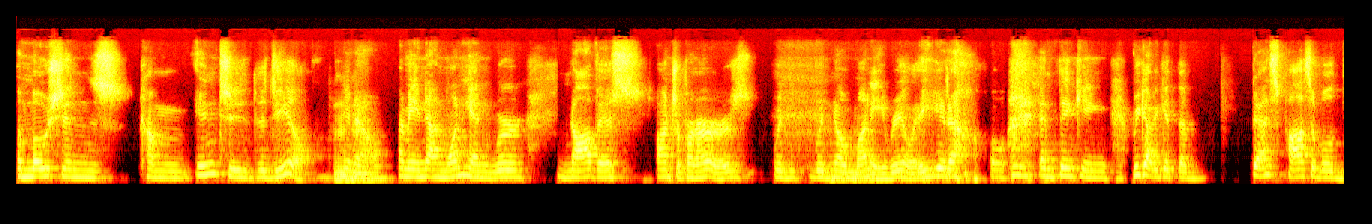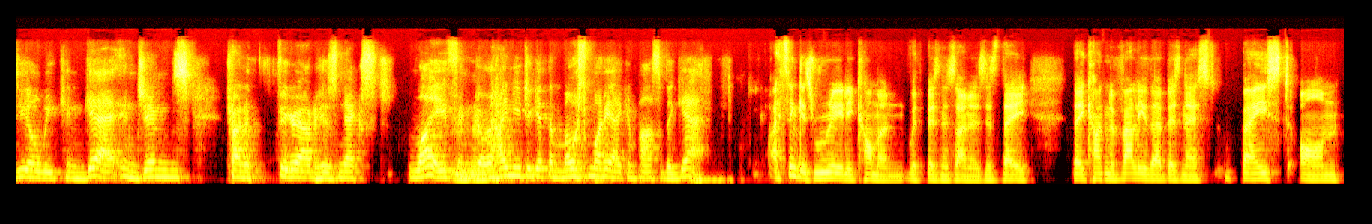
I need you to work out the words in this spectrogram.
emotions come into the deal mm-hmm. you know i mean on one hand we're novice entrepreneurs with with no money really you know and thinking we got to get the best possible deal we can get and jim's trying to figure out his next life and go mm-hmm. i need to get the most money i can possibly get I think it's really common with business owners is they they kind of value their business based on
